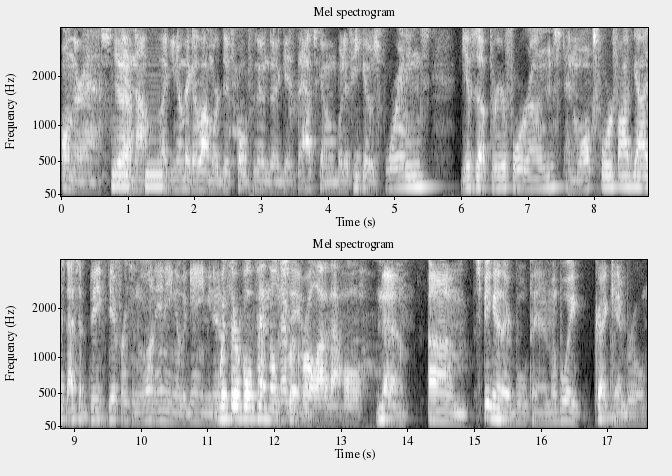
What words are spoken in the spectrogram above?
on their ass. Yeah. And not like you know make it a lot more difficult for them to get bats going. But if he goes four innings. Gives up three or four runs and walks four or five guys. That's a big difference in one inning of a game. You know, with their bullpen, they'll never Sale. crawl out of that hole. no. Um, speaking of their bullpen, my boy Craig Kimbrel,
